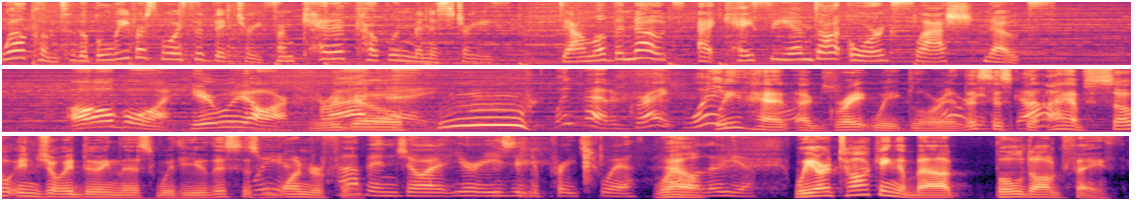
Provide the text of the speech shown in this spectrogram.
Welcome to the Believer's Voice of Victory from Kenneth Copeland Ministries. Download the notes at kcm.org slash notes. Oh boy, here we are. Here Friday. we go. Woo! We've had a great week. We've had a great week, Gloria. Glory this is been, I have so enjoyed doing this with you. This is We- wonderful. I've enjoyed it. You're easy to preach with. well, Hallelujah. we are talking about bulldog faith.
